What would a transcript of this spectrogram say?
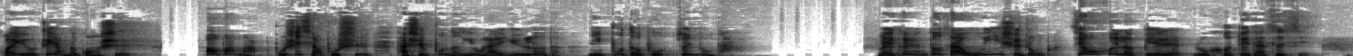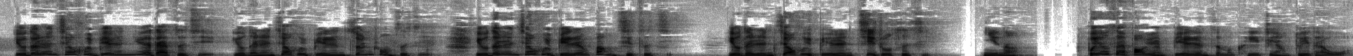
怀有这样的共识：奥巴马不是小布什，他是不能用来娱乐的。你不得不尊重他。每个人都在无意识中教会了别人如何对待自己。有的人教会别人虐待自己，有的人教会别人尊重自己，有的人教会别人忘记自己，有的人教会别人记住自己。你呢？不要再抱怨别人怎么可以这样对待我，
